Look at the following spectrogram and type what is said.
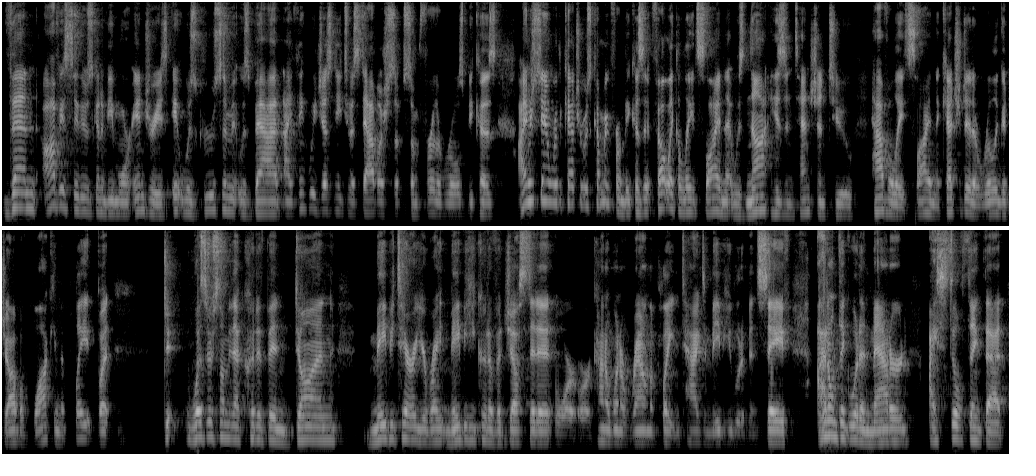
then obviously there's going to be more injuries. It was gruesome. It was bad. I think we just need to establish some, further rules because I understand where the catcher was coming from because it felt like a late slide and it was not his intention to have a late slide. And the catcher did a really good job of blocking the plate. But was there something that could have been done? Maybe Terry, you're right. Maybe he could have adjusted it or or kind of went around the plate and tagged, and maybe he would have been safe. I don't think it would have mattered. I still think that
